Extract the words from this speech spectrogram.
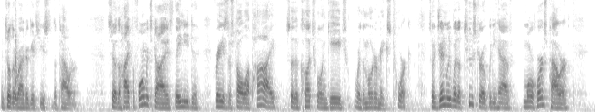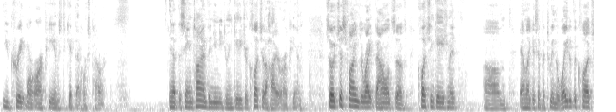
until the rider gets used to the power. So the high performance guys, they need to raise their stall up high so the clutch will engage where the motor makes torque. So generally with a two-stroke, when you have more horsepower, you create more RPMs to get that horsepower. And at the same time, then you need to engage your clutch at a higher RPM. So it's just finding the right balance of clutch engagement. Um, and like I said, between the weight of the clutch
